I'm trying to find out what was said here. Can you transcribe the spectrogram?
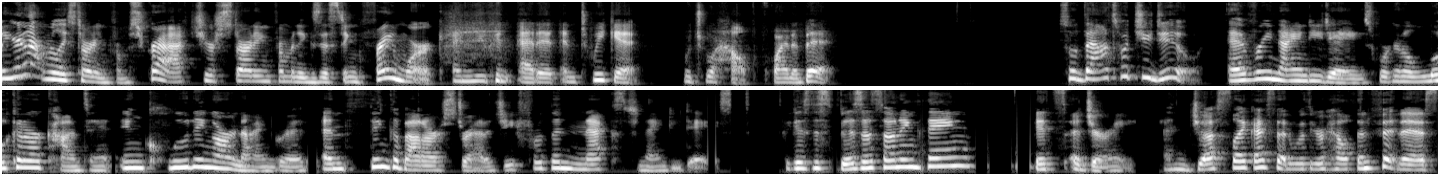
But you're not really starting from scratch. You're starting from an existing framework and you can edit and tweak it, which will help quite a bit. So that's what you do. Every 90 days, we're going to look at our content, including our nine grid, and think about our strategy for the next 90 days. Because this business owning thing, it's a journey. And just like I said with your health and fitness,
